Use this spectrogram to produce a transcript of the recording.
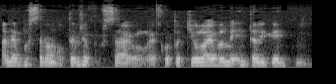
anebo se vám otevře pusa. Jo. Jako to tělo je velmi inteligentní.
